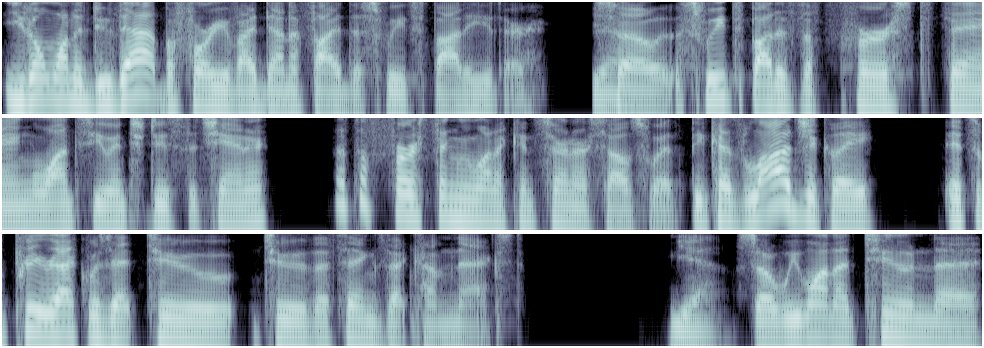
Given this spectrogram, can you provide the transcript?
you don't want to do that before you've identified the sweet spot either. Yeah. So the sweet spot is the first thing once you introduce the chanter. That's the first thing we want to concern ourselves with because logically, it's a prerequisite to to the things that come next. Yeah. So we want to tune the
